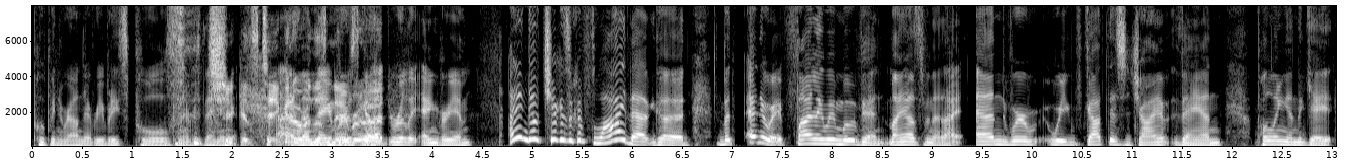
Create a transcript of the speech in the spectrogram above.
pooping around everybody's pools and everything. chickens and, taking and over the this neighbors neighborhood. got really angry. And I didn't know chickens could fly that good. But anyway, finally we move in, my husband and I, and we're we've got this giant van pulling in the gate.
